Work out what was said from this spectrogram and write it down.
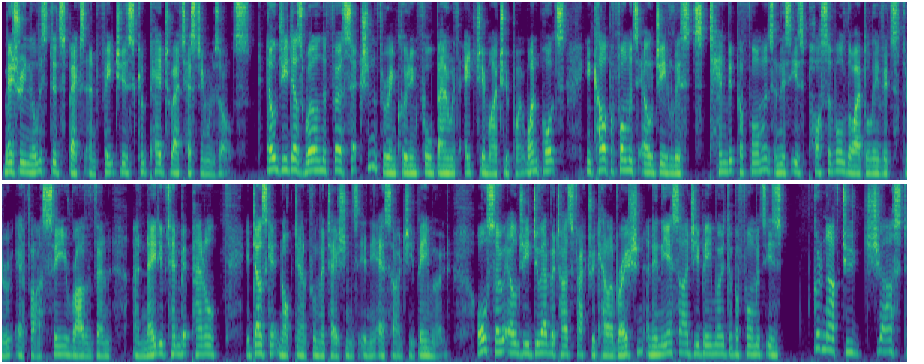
measuring the listed specs and features compared to our testing results. LG does well in the first section through including full bandwidth HDMI 2.1 ports. In color performance, LG lists 10-bit performance, and this is possible, though I believe it's through FRC rather than a native 10-bit panel. It does get knocked down for limitations in the sRGB mode. Also, LG do advertise factory calibration, and in the sRGB mode, the performance is good enough to just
